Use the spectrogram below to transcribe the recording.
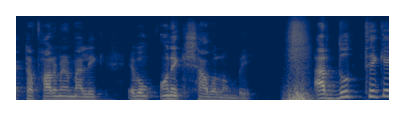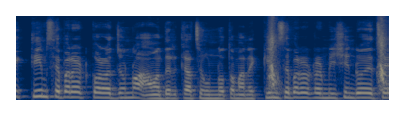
একটা ফার্মের মালিক এবং অনেক স্বাবলম্বী। আর দুধ থেকে ক্রিম সেপারেট করার জন্য আমাদের কাছে উন্নত মানের ক্রিম সেপারেটর মেশিন রয়েছে,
